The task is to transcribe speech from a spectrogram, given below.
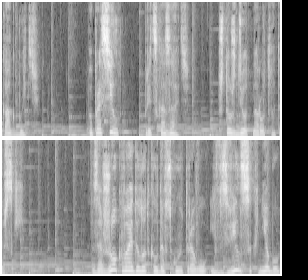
Как быть? Попросил предсказать, что ждет народ латышский. Зажег Вайделот колдовскую траву и взвился к небу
